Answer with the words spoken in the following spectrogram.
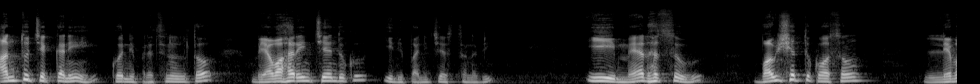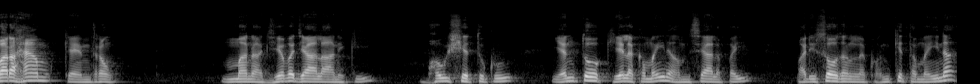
అంతు చిక్కని కొన్ని ప్రశ్నలతో వ్యవహరించేందుకు ఇది పనిచేస్తున్నది. ఈ మేధస్సు భవిష్యత్తు కోసం లివర్హామ్ కేంద్రం మన జీవజాలానికి భవిష్యత్తుకు ఎంతో కీలకమైన అంశాలపై పరిశోధనలకు అంకితమైన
